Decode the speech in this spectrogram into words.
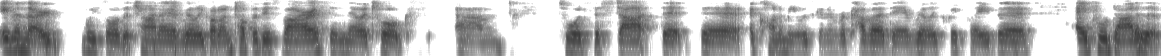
even though we saw that China really got on top of this virus and there were talks um, towards the start that the economy was going to recover there really quickly. The April data that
